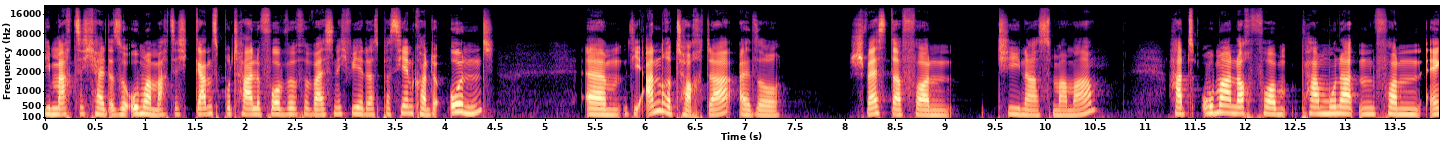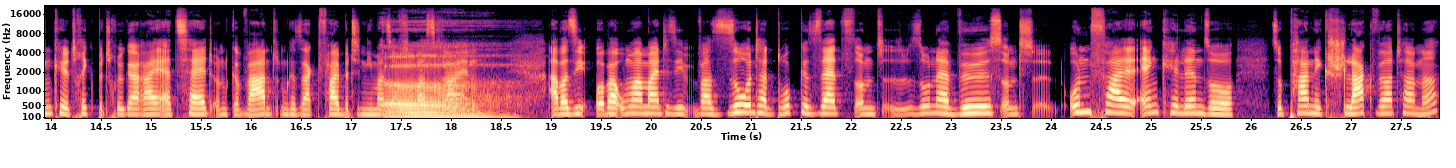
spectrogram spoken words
die macht sich halt, also Oma macht sich ganz brutale Vorwürfe, weiß nicht, wie ihr das passieren konnte. Und ähm, die andere Tochter, also Schwester von Tinas Mama, hat Oma noch vor ein paar Monaten von Enkeltrickbetrügerei erzählt und gewarnt und gesagt, fall bitte niemals auf sowas rein. Aber sie, aber Oma meinte, sie war so unter Druck gesetzt und so nervös und Unfall, Enkelin, so, so Panik-Schlagwörter, ne?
